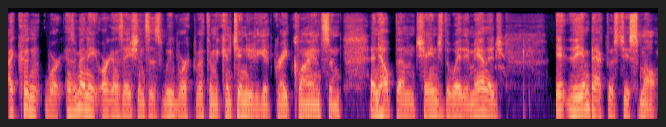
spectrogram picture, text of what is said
I couldn't work as many organizations as we worked with, and we continue to get great clients and and help them change the way they manage. It, the impact was too small,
